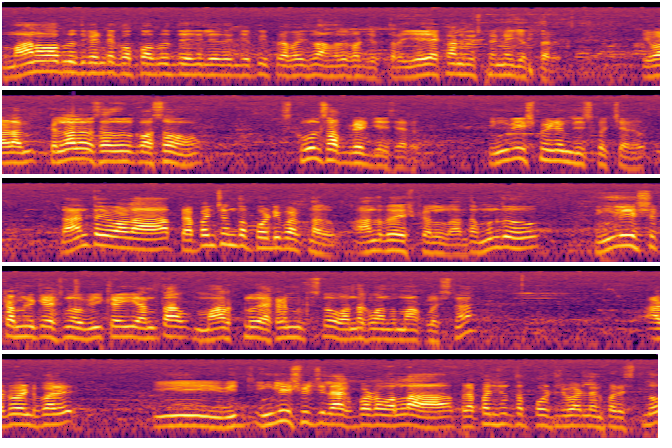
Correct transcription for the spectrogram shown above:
మానవాభివృద్ధి కంటే గొప్ప అభివృద్ధి ఏది లేదని చెప్పి ప్రపంచంలో అందరూ కూడా చెప్తారు. ఏ ఎకానమిస్ట్ అయినా చెప్తారు. ఇవాళ పిల్లల చదువుల కోసం స్కూల్స్ అప్గ్రేడ్ చేశారు. ఇంగ్లీష్ మీడియం తీసుకొచ్చారు. దాంతో ఇవాళ ప్రపంచంతో పోటీ పడుతున్నారు ఆంధ్రప్రదేశ్ పిల్లలు. అంతకుముందు ఇంగ్లీష్ కమ్యూనికేషన్లో వీక్ అయ్యి ఎంత మార్కులు అకాడమిక్స్లో వందకు వంద మార్కులు వచ్చినా అటువంటి పరి ఈ ఇంగ్లీష్ విద్య లేకపోవడం వల్ల ప్రపంచంతో పోటీ పడలేని పరిస్థితిలో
